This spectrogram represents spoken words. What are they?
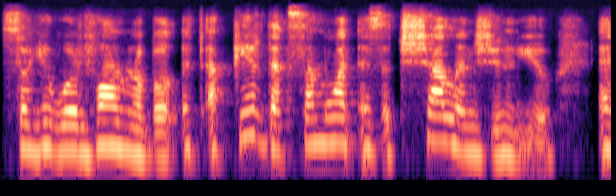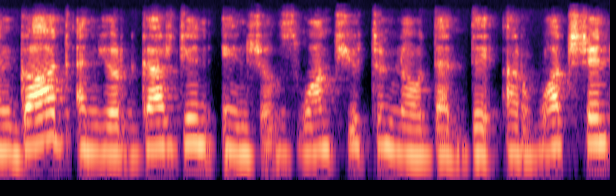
So you were vulnerable. It appeared that someone is challenging you, and God and your guardian angels want you to know that they are watching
